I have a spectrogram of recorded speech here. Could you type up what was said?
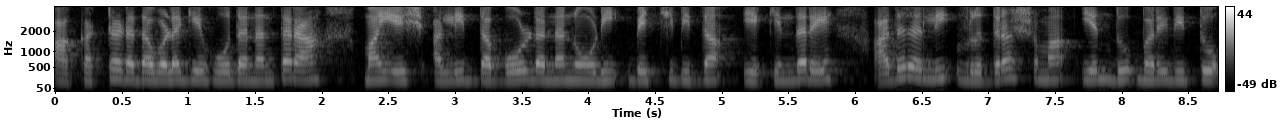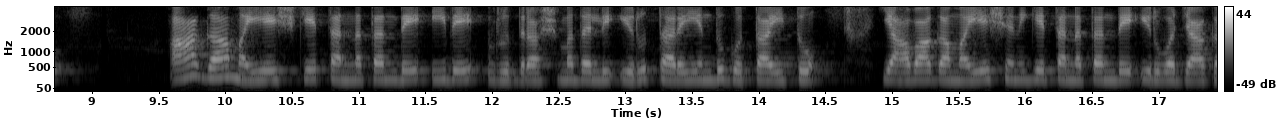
ಆ ಕಟ್ಟಡದ ಒಳಗೆ ಹೋದ ನಂತರ ಮಹೇಶ್ ಅಲ್ಲಿದ್ದ ಬೋರ್ಡನ್ನು ನೋಡಿ ಬೆಚ್ಚಿಬಿದ್ದ. ಏಕೆಂದರೆ ಅದರಲ್ಲಿ ವೃದ್ಧಾಶ್ರಮ ಎಂದು ಬರೆದಿತ್ತು. ಆಗ ಮಹೇಶ್ಗೆ ತನ್ನ ತಂದೆ ಇದೇ ವೃದ್ಧಾಶ್ರಮದಲ್ಲಿ ಇರುತ್ತಾರೆ ಎಂದು ಗೊತ್ತಾಯಿತು. ಯಾವಾಗ ಮಹೇಶನಿಗೆ ತನ್ನ ತಂದೆ ಇರುವ ಜಾಗ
